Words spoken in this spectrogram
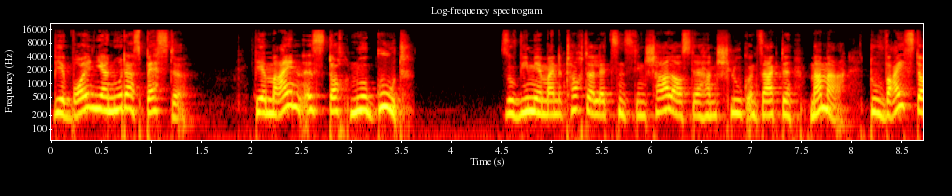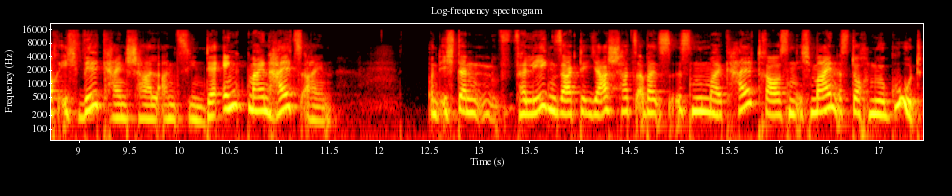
Wir wollen ja nur das Beste. Wir meinen es doch nur gut. So wie mir meine Tochter letztens den Schal aus der Hand schlug und sagte, Mama, du weißt doch, ich will keinen Schal anziehen, der engt meinen Hals ein. Und ich dann verlegen sagte, ja, Schatz, aber es ist nun mal kalt draußen, ich meine es doch nur gut.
